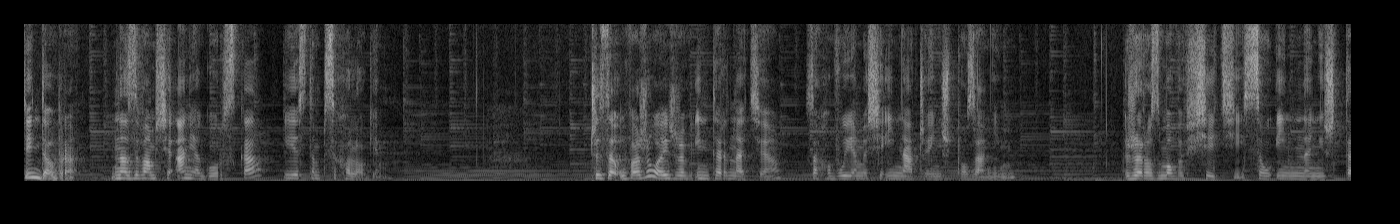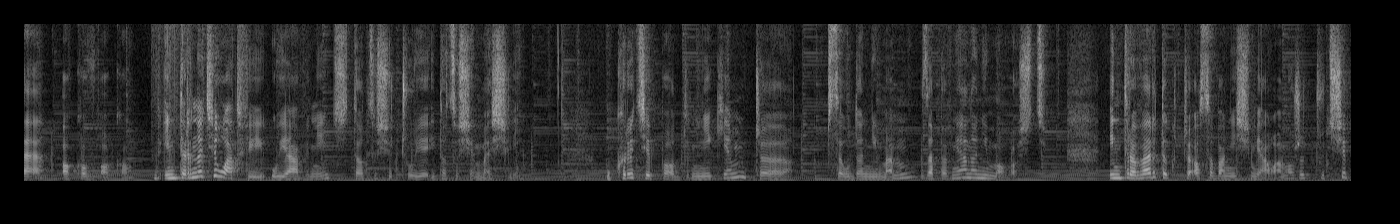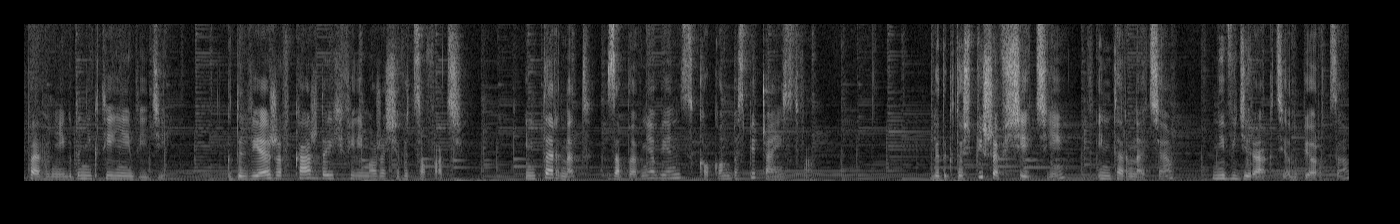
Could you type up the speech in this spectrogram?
Dzień dobry. Nazywam się Ania Górska i jestem psychologiem. Czy zauważyłeś, że w internecie zachowujemy się inaczej niż poza nim? Że rozmowy w sieci są inne niż te oko w oko? W internecie łatwiej ujawnić to, co się czuje i to, co się myśli. Ukrycie pod nikiem czy pseudonimem zapewnia anonimowość. Introwertyk czy osoba nieśmiała może czuć się pewniej, gdy nikt jej nie widzi, gdy wie, że w każdej chwili może się wycofać. Internet zapewnia więc kokon bezpieczeństwa. Gdy ktoś pisze w sieci, w internecie, nie widzi reakcji odbiorcy,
